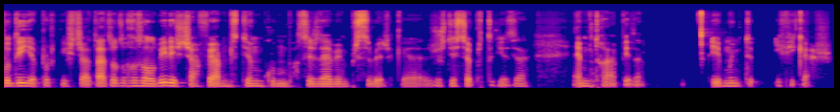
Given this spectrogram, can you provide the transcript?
podia, porque isto já está tudo resolvido, isto já foi há muito tempo, como vocês devem perceber, que a justiça portuguesa é muito rápida e muito eficaz.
